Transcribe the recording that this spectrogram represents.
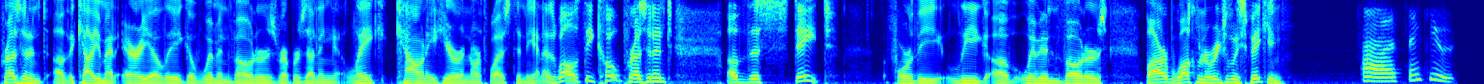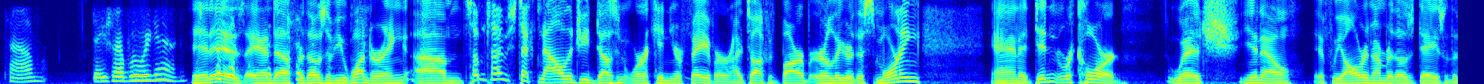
president of the Calumet Area League of Women Voters, representing Lake County here in Northwest Indiana, as well as the co president of the state for the League of Women Voters. Barb, welcome to Regionally Speaking. Uh, thank you, Tom deja vu again. it is. And uh, for those of you wondering, um, sometimes technology doesn't work in your favor. I talked with Barb earlier this morning, and it didn't record, which, you know, if we all remember those days with a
